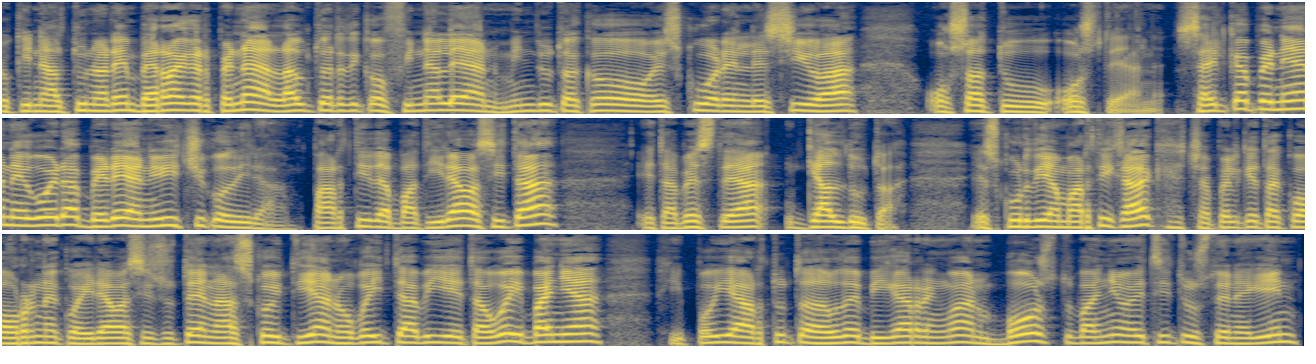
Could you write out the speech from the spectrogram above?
Jokin Altunaren berragerpena, lauterdiko finalean mindutako eskuaren lesioa osatu ostean. Zailkapenean egoera berean iritsiko dira. Partida bat irabazita, eta bestea galduta. Eskurdia Martijak, txapelketako aurreneko irabazi zuten azkoitian hogeita bi eta hogei, baina jipoia hartuta daude bigarrengoan bost baino ez zituzten egin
